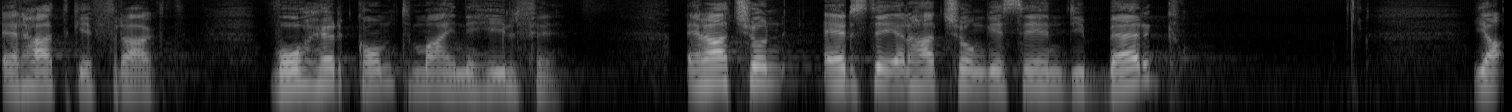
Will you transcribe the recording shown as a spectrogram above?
er hat gefragt, woher kommt meine Hilfe? Er hat schon, erste, er hat schon gesehen, die Berg. Ja,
